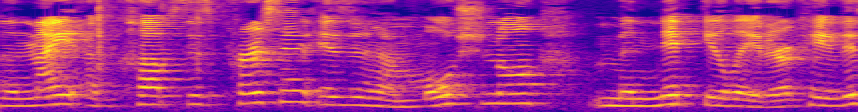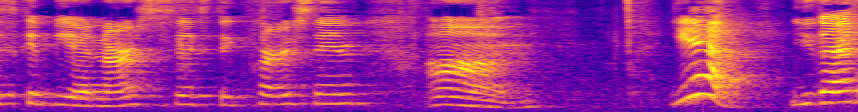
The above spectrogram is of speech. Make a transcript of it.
the Knight of Cups. This person is an emotional manipulator. Okay, this could be a narcissistic person. Um, yeah, you guys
